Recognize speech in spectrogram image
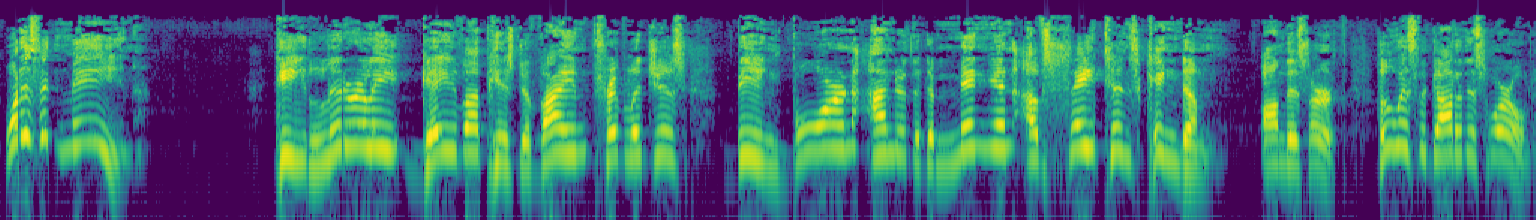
What does it mean? He literally gave up his divine privileges, being born under the dominion of Satan's kingdom on this earth. Who is the God of this world?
